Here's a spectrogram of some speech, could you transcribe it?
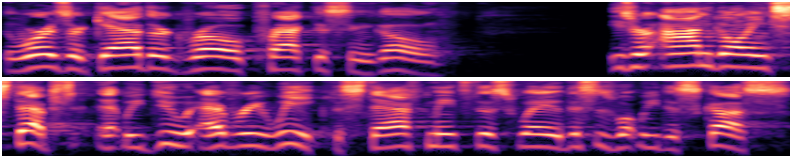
The words are gather, grow, practice, and go. These are ongoing steps that we do every week. The staff meets this way. This is what we discuss.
